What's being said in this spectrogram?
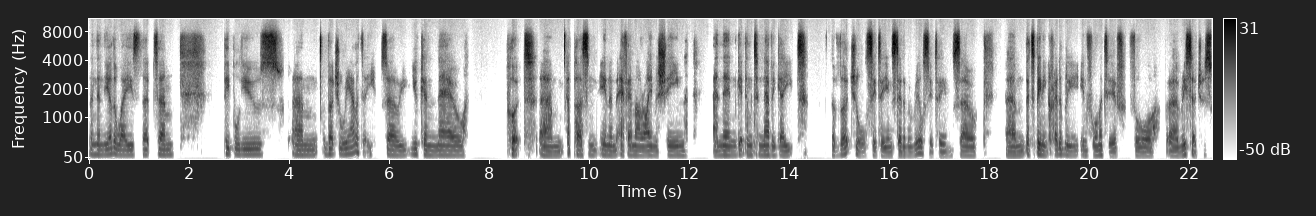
And then the other way is that um, people use um, virtual reality. So you can now put um, a person in an fMRI machine and then get them to navigate a virtual city instead of a real city. So um, that's been incredibly informative for uh, researchers.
